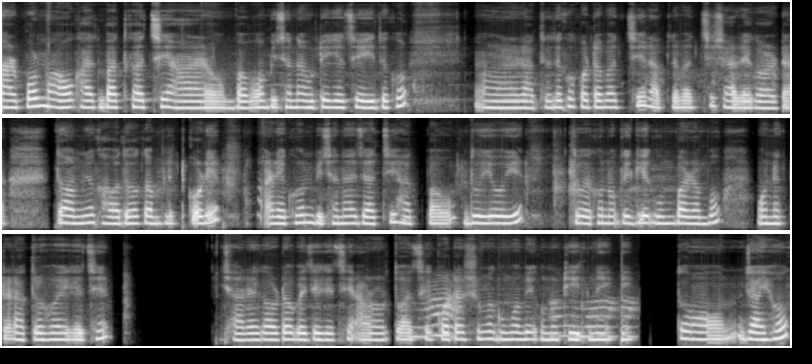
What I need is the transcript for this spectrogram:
তারপর মাও ভাত খাচ্ছে, আর বাবাও বিছানায় উঠে গেছে, এই দেখো। আর রাত্রে দেখো কটা বাজছে? রাত্রে বাজছে সাড়ে এগারোটা। তো আমিও খাওয়া দাওয়া কমপ্লিট করে, আর এখন বিছানায় যাচ্ছি হাত পাও ধুয়ে উয়ে তো এখন ওকে গিয়ে ঘুম পাড়াবো। অনেকটা রাত্র হয়ে গেছে। সাড়ে এগারোটাও বেজে গেছে আর ওর তো আজকে কটার সময় ঘুমাবে কোনো ঠিক নেই। তো যাই হোক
